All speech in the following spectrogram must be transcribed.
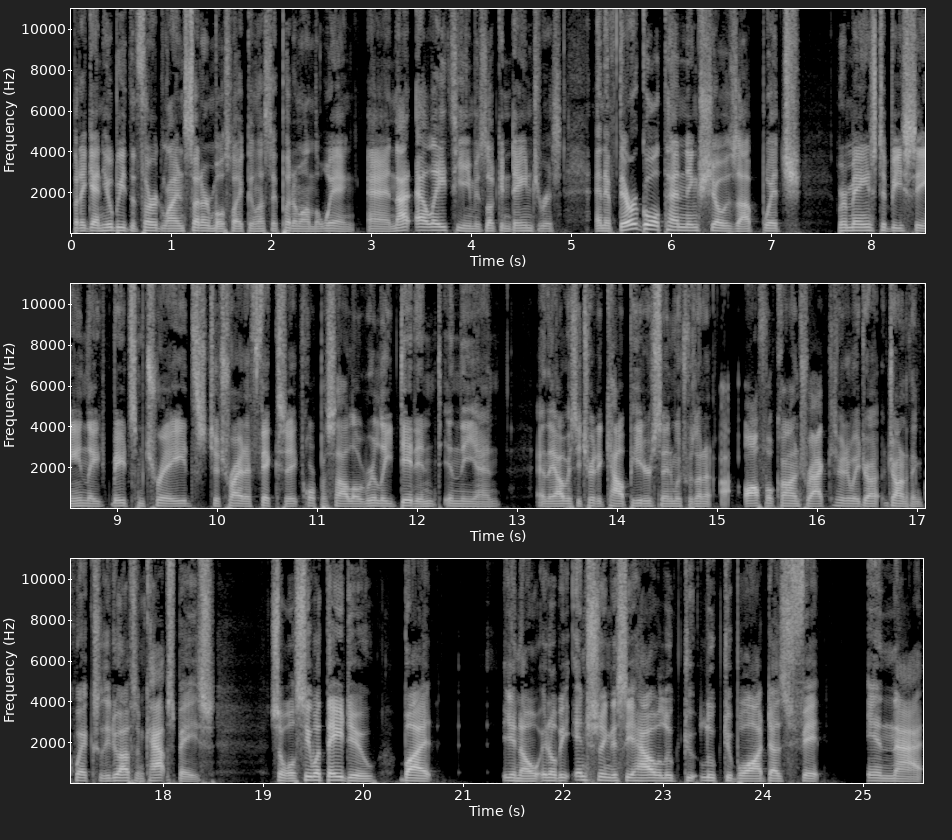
But again, he'll be the third line center most likely unless they put him on the wing. And that LA team is looking dangerous. And if their goaltending shows up, which remains to be seen, they made some trades to try to fix it. Korpisalo really didn't in the end. And they obviously traded Cal Petersen, which was an awful contract, traded away Jonathan Quick. So they do have some cap space. So we'll see what they do. But, you know, it'll be interesting to see how Luke, du- Luc Dubois does fit in that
